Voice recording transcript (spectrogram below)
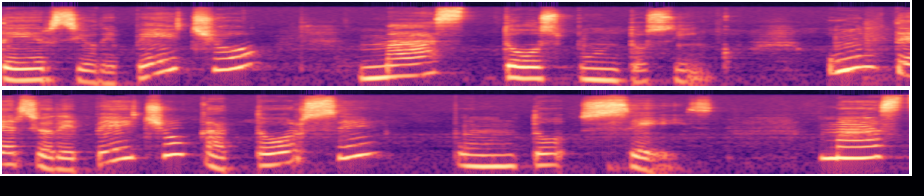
tercio de pecho más 2.5. Un tercio de pecho 14.6 más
